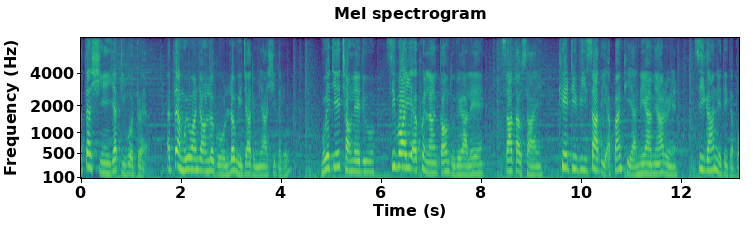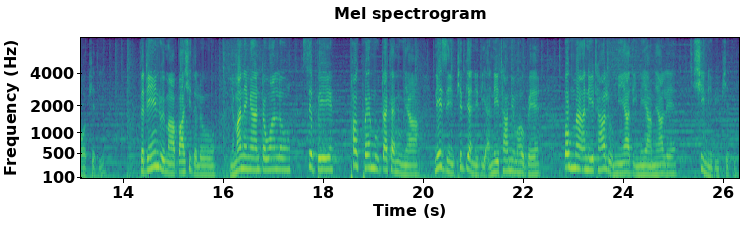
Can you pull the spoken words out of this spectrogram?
အသက်ရှင်ရပ်တည်ဖို့အတွက်အသက်မွေးဝမ်းကြောင်းလုပ်ကိုလုပ်နေကြသူများရှိတယ်လို့ငွေကြေးချောင်လေသူစီးပွားရေးအခွင့်အလမ်းကောင်းသူတွေကလည်းစားတောက်ဆိုင် KTV စသည့်အပန်းဖြေရာနေရာများတွင် စီကားနေသည့်သဘောဖြစ်သည်တည်င်းတွေမှာပါရှိသလိုမြန်မာနိုင်ငံတဝန်းလုံးစစ်ပေးဖောက်ခွဲမှုတိုက်ခိုက်မှုများနေ့စဉ်ဖြစ်ပျက်နေသည့်အနေအထားမျိုးမဟုတ်ဘဲ ပုံမှန်အနေအထားလိုမြင်ရသည့်နေရာများလည်းရှိနေပြီဖြစ်သည်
